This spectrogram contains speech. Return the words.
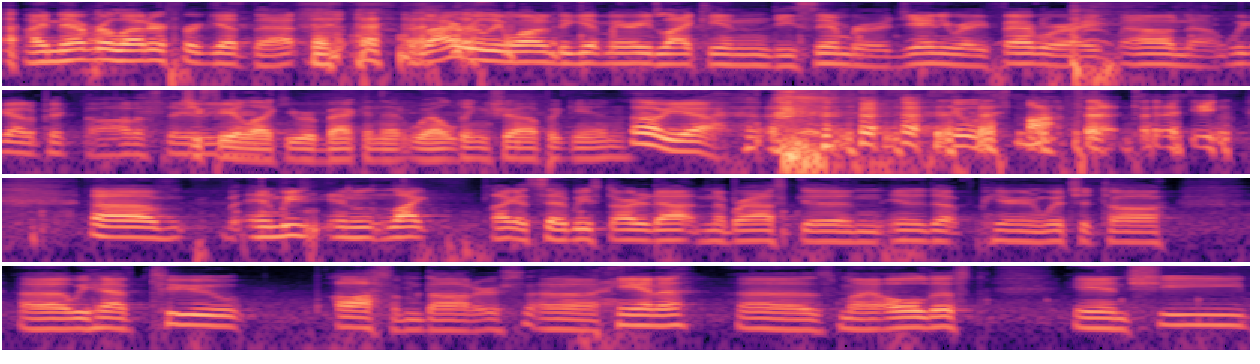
I never let her forget that because I really wanted to get married like in December, January, February. Oh no, we got to pick the hottest day. Did you feel year. like you were back in that welding shop again? Oh yeah, it was hot that day, um, and we and like like I said, we started out in Nebraska and ended up here in Wichita. Uh, we have two awesome daughters. Uh, Hannah uh, is my oldest, and she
